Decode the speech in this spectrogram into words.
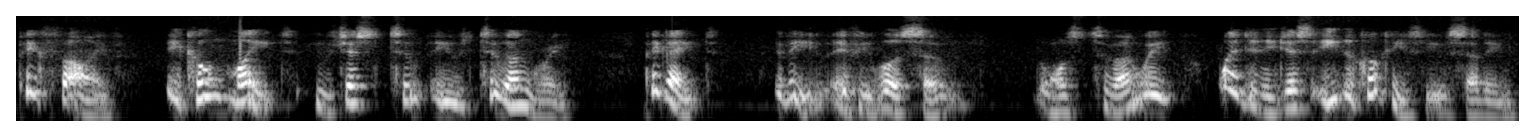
Pig 5. He couldn't wait. He was just too. He was too hungry. Pig eight. If he if he was so was too hungry, why didn't he just eat the cookies he was selling?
